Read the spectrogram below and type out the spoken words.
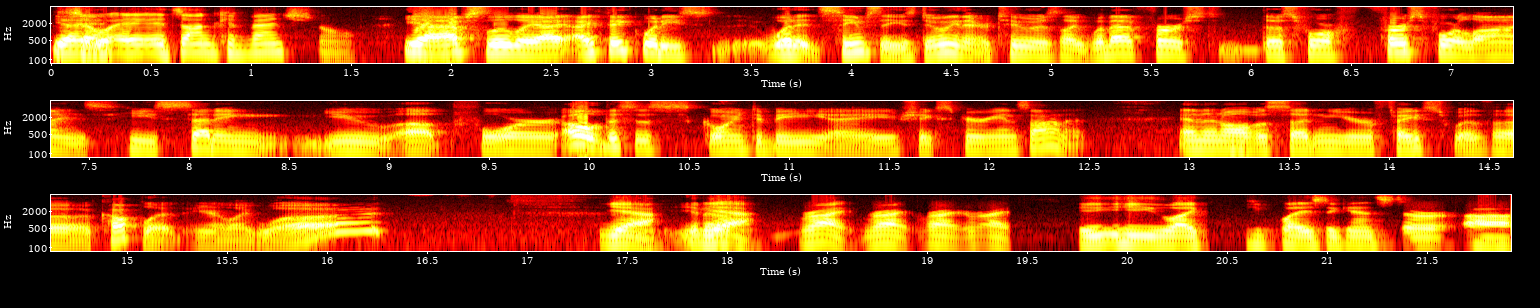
yeah. so it- it, it's unconventional. Yeah, absolutely. I, I think what he's what it seems that he's doing there too is like with that first those four first four lines, he's setting you up for oh, this is going to be a Shakespearean sonnet, and then all of a sudden you're faced with a couplet, and you're like, what? Yeah, You know? yeah, right, right, right, right. He, he like he plays against our uh,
